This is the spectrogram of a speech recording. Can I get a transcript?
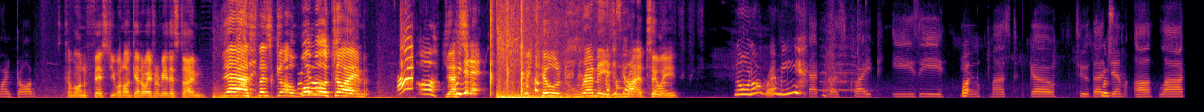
my god. Come on, fist, you will not get away from me this time. Yes, let's go! One go. more time! Ah! Oh, Yes. We did it! We killed Remy I just from got Ratatouille. No, not Remy. That was quite easy. What? You must go to the Was- gym a lot.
